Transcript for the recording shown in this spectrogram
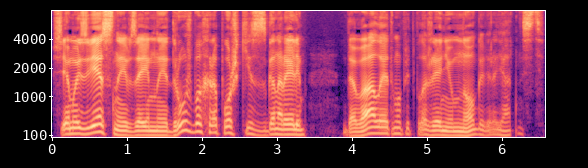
Всем известная взаимная дружба Храпошки с Гонорелем давала этому предположению много вероятности.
